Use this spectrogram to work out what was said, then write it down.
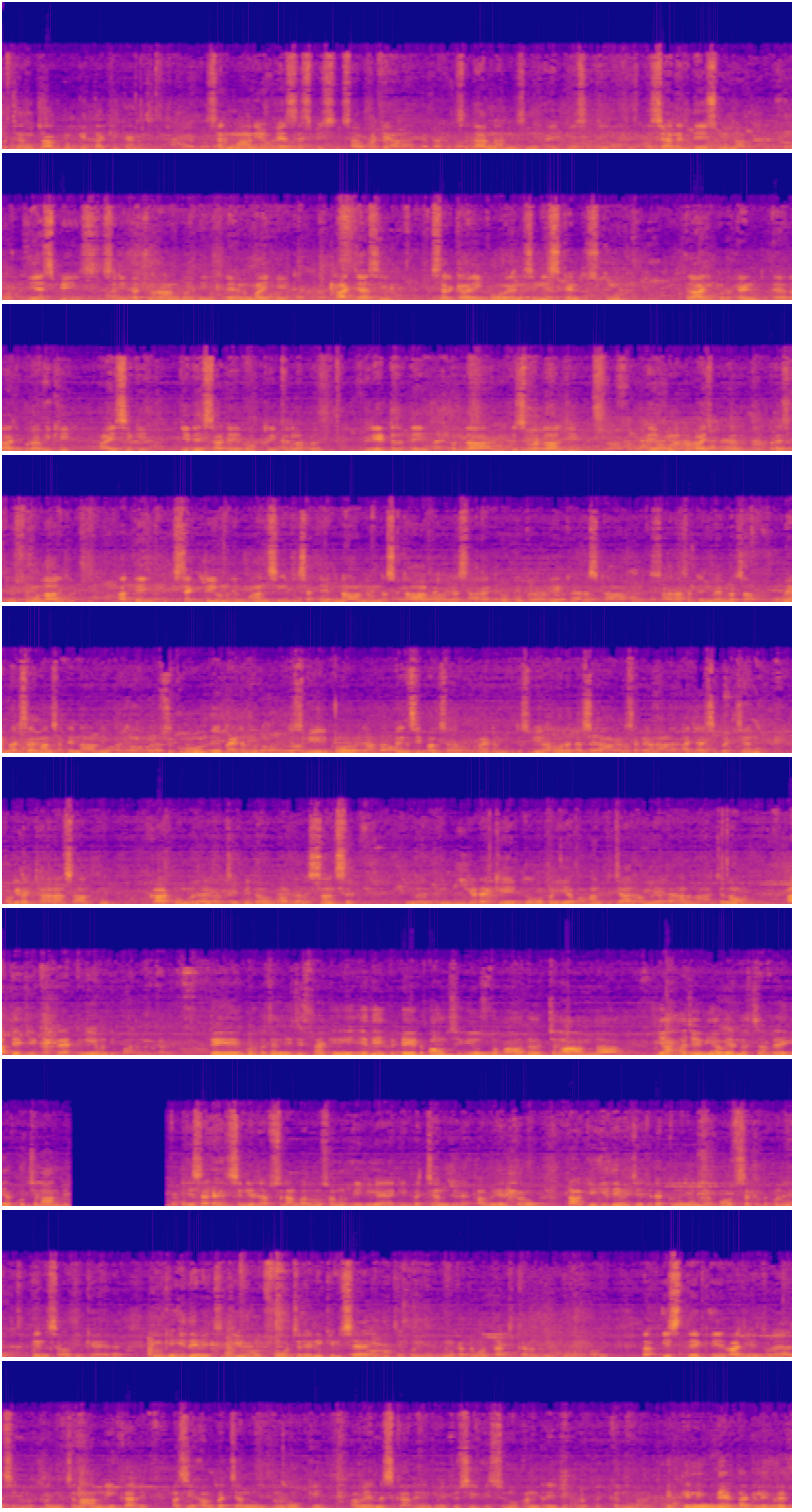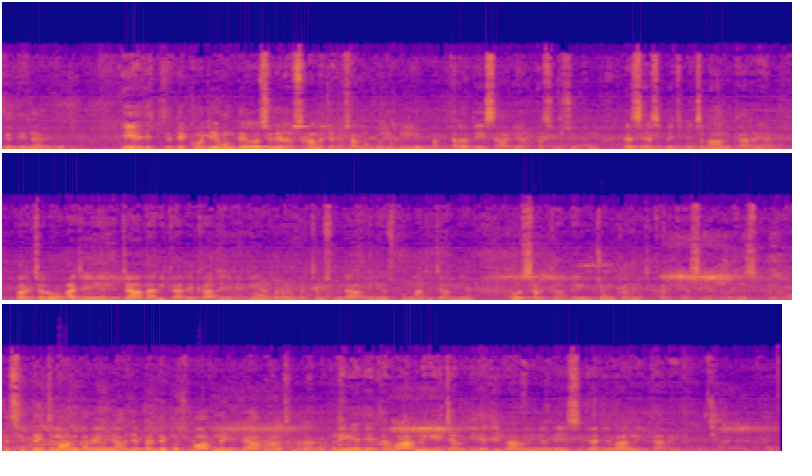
ਬੱਚਿਆਂ ਨੂੰ ਜਾਗਰੂਕ ਕੀਤਾ ਕੀ ਕਹਿਣਾ ਸੀ ਸਰ, ਮਾਨਯੋਗ ਐਸਐਸਪੀ ਸਾਹਿਬ ਪਟਿਆਲਾ, ਸਰਦਾਰ ਨਾਨਕ ਸਿੰਘ ਆਈਪੀਐਸ ਜੀ ਦੇ ਦਿਸ਼ਾ ਨਿਰਦੇਸ਼ ਮੁਤਾਬਕ ਡੀਐਸਪੀ ਸ੍ਰੀ ਅਚੂ ਰਾਮ ਜੀ ਦੀ ਰਹਿਨੁਮਾਈ ਹੇਠ ਅੱਜ ਅਸੀਂ ਸਰਕਾਰੀ co and senior secondary school Rajpur and Rajpura ਵਿਖੇ ਆਈ ਸੀਗੀ, ਜਿਹਦੇ ਸਾਡੇ ਰੋਟਰੀ ਕਲੱਬ ਗ੍ਰੇਟਰ ਦੇ ਪ੍ਰਧਾਨ ਈਸ਼ਵਰ ਲਾਲ ਜੀ ਤੇ ਉਹਨਾਂ ਦੇ vice president president Sohan Lal ji ਅਤੇ ਸੈਕਟਰੀ ਉਹਨਾਂ ਦੇ ਮਾਨ ਸਿੰਘ ਜੀ ਸਾਡੇ ਨਾਲ ਨੇ, ਉਹਨਾਂ ਦਾ ਸਟਾਫ ਹੈ ਜਿਹੜਾ ਸਾਰਾ ਰੋਟਰੀ ਕਲੱਬ ਗ੍ਰੇਟਰ ਦਾ ਸਟਾਫ ਸਾਰਾ ਸਾਡੇ ਮੈਂਬਰ ਸਾਹਿਬ ਮੈਂਬਰ ਸਾਹਿਬਾਨ ਸਾਡੇ ਨਾਲ ਨੇ। ਸਕੂਲ ਦੇ madam Jasvir Kaur principal sahib madam Jasvir Kaur ਅਤੇ ਸਟਾਫ ਵੀ ਸਾਡੇ ਨਾਲ ਅੱਜ ਅਸੀਂ ਬੱਚਿਆਂ ਨੂੰ ਜਿਹੜੇ 18 ਸਾਲ ਤੋਂ ਘੱਟ ਉਮਰ ਦੇ ਬੱਚੇ ਵਿਦਆਊਟ ਲਾਇਸੈਂਸ ਜਿਹੜਾ ਕਿ ਦੋ ਪਹੀਆ ਵਾਹਨ ਤੇ ਚਾਰ ਪਹੀਆ ਵਾਹਨ ਨਾ ਚਲਾਉਣ ਅਤੇ ਜੇਕਰ ਟ੍ਰੈਫਿਕ ਨਿਯਮਾਂ ਦੀ ਪਾਲਣਾ ਕਰਨ। ਤੇ ਗੁਰਬਚਨ ਜੀ, ਜਿਸ ਤਰ੍ਹਾਂ ਕਿ ਇਹਦੀ ਇੱਕ ਡੇਟ ਬਾਉਂਡ ਸੀਗੀ, ਉਸ ਤੋਂ ਬਾਅਦ ਚਲਾਨ ਦਾ ਜਾਂ ਹਜੇ ਵੀ ਅਵੇਅਰਨੈਸ ਚੱਲ ਰਹੀ ਹੈ ਜਾਂ ਕੋਈ ਚਲਾਨ ਵੀ ਇਹ ਸਾਡੇ ਸੀਨੀਅਰ ਅਫਸਰਾਂ ਵੱਲੋਂ ਸਾਨੂੰ ਇਹੀ ਹੈ ਕਿ ਬੱਚਿਆਂ ਨੂੰ ਜਿਹੜਾ ਅਵੇਅਰ ਕਰੋ ਤਾਂ ਕਿ ਇਹਦੇ ਵਿੱਚ ਜਿਹੜਾ ਕਾਨੂੰਨ ਹੈ ਬਹੁਤ ਸਖਤ ਬਣਿਆ ਇਹਦੇ 3 ਸਾਲ ਦੀ ਕੈਦ ਹੈ, ਕਿਉਂਕਿ ਇਹਦੇ ਵਿੱਚ ਜੀ ਉਹ ਸੋਚ ਰਹੇ ਨੇ ਕਿ ਵੀ ਸ਼ਾਇਦ ਇਹਦੇ 'ਚ ਕੋਈ ਮੁਕੱਦਮਾ ਦਰਜ ਕਰਨ ਦੀ ਲੋੜ ਪਵੇ। ਤਾਂ ਇਸ ਤੇ ਇਹ ਅੱਜ ਥੋੜਾ ਜਿਹਾ ਅਸੀਂ ਚਲਾਨ ਨਹੀਂ ਕਰ ਰਹੇ, ਅਸੀਂ ਅਵ- ਬੱਚਿਆਂ ਨੂੰ ਰੋਕ ਕੇ ਅਵੇਅਰਨੈਸ ਕਰ ਰਹੇ ਹਾਂ ਕਿ ਵੀ ਤੁਸੀਂ ਇਸ ਨੂੰ ਅੰਡਰੇਜ ਵਹੀਕਲ ਨੂੰ ਨਾ ਇਹ ਕਿੰਨੀ ਕੁ ਦੇਰ ਤੱਕ ਲਿਵਰੇਜ ਦਿੱਤੀ ਜਾ ਰਹੀ ਹੈ ਜੀ? ਇਹ ਤੇ ਦੇਖੋ ਜੀ ਹੁਣ ਦੇ ਸੀਨੀਅਰ ਅਫਸਰਾਂ ਦਾ ਜਦੋਂ ਸਾਨੂੰ ਕੋਈ ਵੀ ਪੱਤਰ ਆਦੇਸ਼ ਆ ਗਿਆ ਅਸੀਂ ਉਸੇ ਤੋਂ ਵੈਸੇ ਅਸੀਂ ਵਿੱਚ ਵਿੱਚ ਐਲਾਨ ਕਰ ਰਹੇ ਹਾਂ ਪਰ ਚਲੋ ਅਜੇ ਜ਼ਿਆਦਾ ਨਹੀਂ ਕਰ ਰਹੇ ਕਰ ਰਹੇ ਹੈਗੇ ਆ ਪਰ ਉਹਨਾਂ ਬੱਚਿਆਂ ਨੂੰ ਸਮਝਾ ਵੀ ਰਹੇ ਹਾਂ ਸਕੂਲਾਂ 'ਚ ਜਾਂਦੇ ਹਾਂ ਔਰ ਸੜਕਾਂ ਦੇ ਚੌਂਕਾਂ ਦੇ ਵਿੱਚ ਖੜ ਕੇ ਅਸੀਂ ਅਵੇਅਰਨੈਸ ਤੇ ਸਿੱਧੇ ਹੀ ਚਲਾਨ ਕਰ ਰਹੇ ਹੋ ਜਾਂ ਹਜੇ ਪਹਿਲੇ ਕੁਝ ਵਾਰਨਿੰਗ ਪਿਆਰ ਨਾਲ ਸਮਝਾਉਣਾ ਨਹੀਂ ਅਜੇ ਤਾਂ ਵਾਰਨਿੰਗ ਹੀ ਚੱਲਦੀ ਹੈ ਜੀ ਵਾਰਨਿੰਗ ਆਦੇਸ਼ ਅਜੇ ਵਾਰਨਿੰਗ ਕਰ ਰਹੇ ਹਾਂ।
